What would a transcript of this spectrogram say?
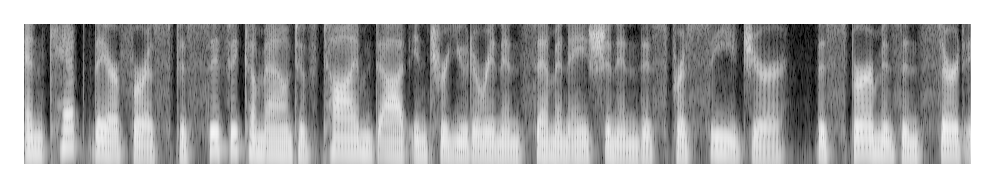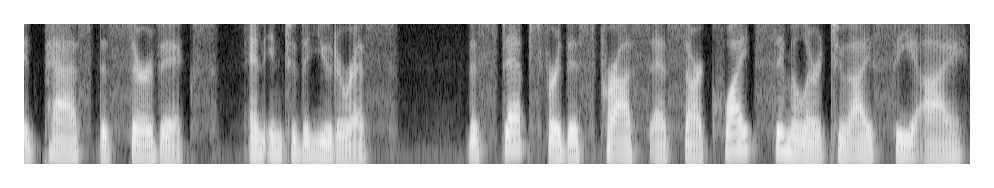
and kept there for a specific amount of time. Intrauterine insemination in this procedure, the sperm is inserted past the cervix and into the uterus. The steps for this process are quite similar to ICI,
